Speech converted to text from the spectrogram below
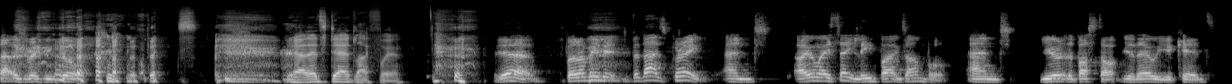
that was really cool. Thanks. yeah, that's dad life for you. yeah, but I mean, it, but that's great. And I always say, lead by example. And you're at the bus stop, you're there with your kids,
